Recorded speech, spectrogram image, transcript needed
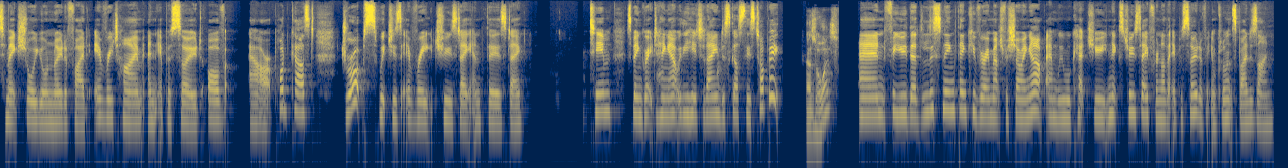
to make sure you're notified every time an episode of our podcast drops, which is every Tuesday and Thursday. Tim, it's been great to hang out with you here today and discuss this topic. As always. And for you that are listening, thank you very much for showing up. And we will catch you next Tuesday for another episode of Influence by Design.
